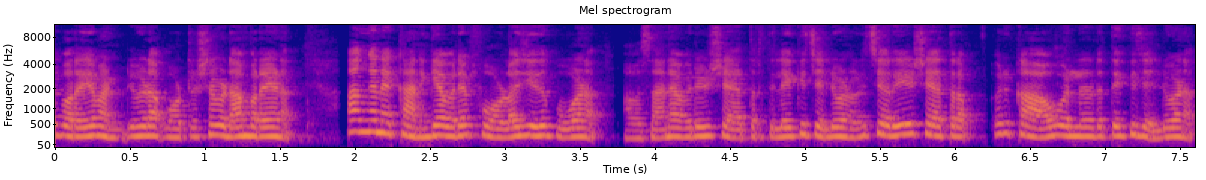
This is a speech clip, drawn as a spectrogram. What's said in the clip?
പുറകെ വണ്ടി വിടാം ഓട്ടോറിക്ഷ വിടാൻ പറയണം. അങ്ങനെ ആണെങ്കിൽ അവരെ ഫോളോ ചെയ്ത് പോവാണ്. അവസാനം അവർ ഒരു ക്ഷേത്രത്തിലേക്ക് ചെല്ലുവാണ്. ഒരു ചെറിയ ക്ഷേത്രം ഒരു കാവ് വല്ലയിടത്തേക്ക് ചെല്ലുവാണ്.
